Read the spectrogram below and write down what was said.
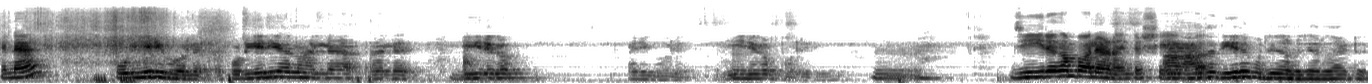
പിന്നെ? പൊടിയരി പോലെ. പൊടിയരി നല്ല നല്ല ജീരകം അരി പോലെ. ജീരകം പോലെ ഉം, ജീരകം പോലെയാണ് അതിന്റെ ഷേപ്പ് അത് ജീരകം ചെറുതായിട്ട്.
